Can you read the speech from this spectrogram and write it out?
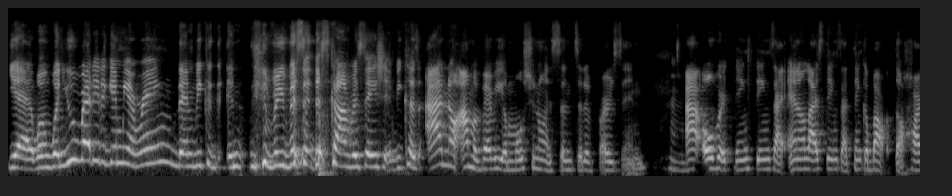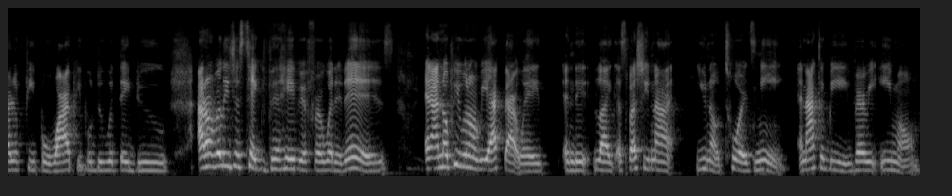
Yeah, when when you ready to give me a ring, then we could in, revisit this conversation because I know I'm a very emotional and sensitive person. Mhm. I overthink things. I analyze things. I think about the heart of people, why people do what they do. I don't really just take behavior for what it is. And I know people don't react that way, and they like, especially not you know towards me. And I could be very emo,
